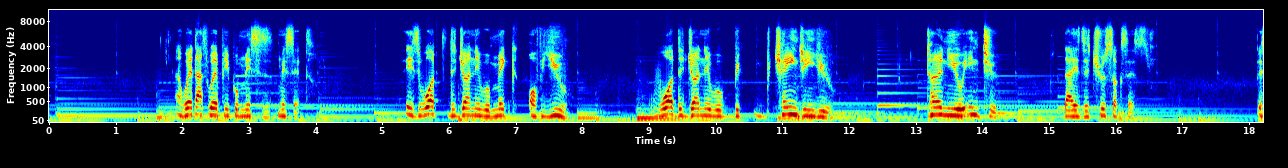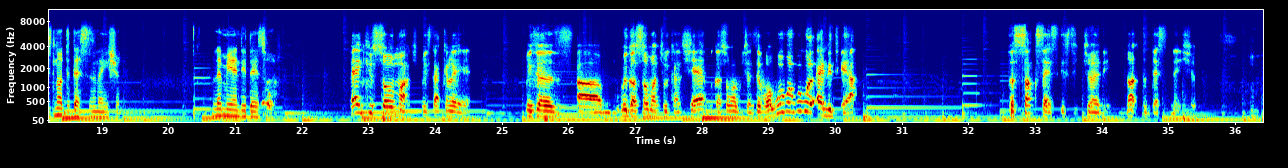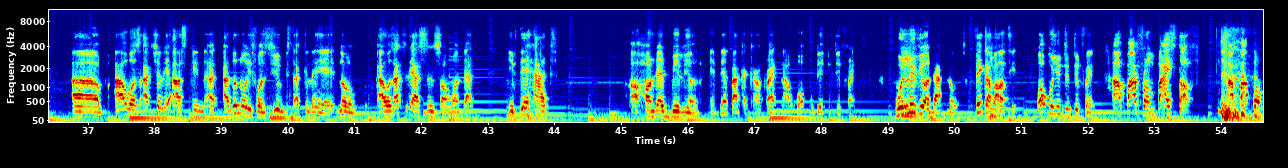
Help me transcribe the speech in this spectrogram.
and where that's where people miss miss it. Is what the journey will make of you. What the journey will be changing you, turn you into. That is the true success. It's not the destination. Let me end it there, sir. thank you so much, Mr. Clay. Because um, we got so much we can share. We got so much we can say. Well, we will, we will end it here. The success is the journey, not the destination. Um, I was actually asking, I, I don't know if it was you, Mr. Clay. No, I was actually asking someone that if they had a hundred million in their bank account right now, what would they do different? We'll Hmm. leave you on that note. Think about it. What will you do different? Apart from buy stuff, apart from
